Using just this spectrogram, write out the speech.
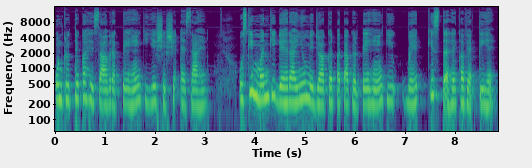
उन कृत्यों का हिसाब रखते हैं कि ये शिष्य ऐसा है। उसकी मन की गहराइयों में जाकर पता करते हैं कि वह किस तरह का व्यक्ति है।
